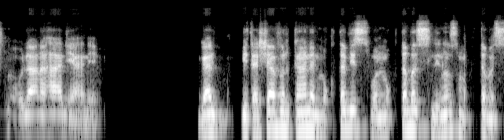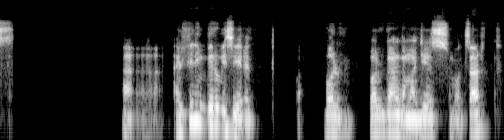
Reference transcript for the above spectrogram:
مولانا هاني يعني. قال بيتر شافر كان المقتبس والمقتبس لنص مقتبس. الفيلم بيروي سيرة فولفغانغ أماديوس موزارت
